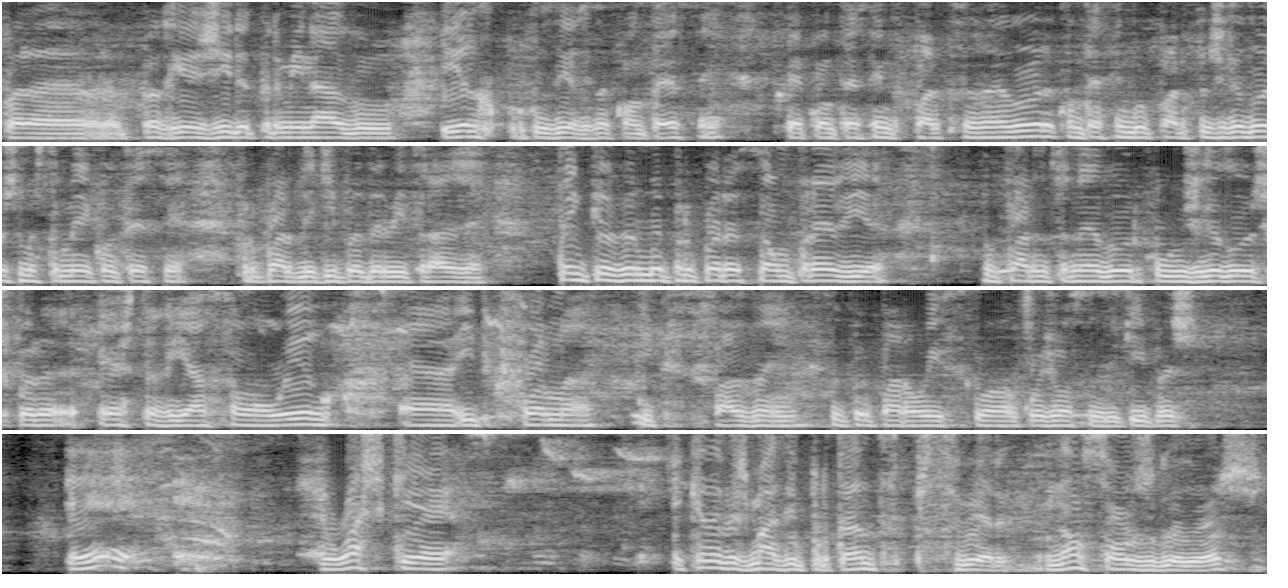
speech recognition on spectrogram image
para, para reagir a determinado erro, porque os erros acontecem, porque acontecem por parte do treinador, acontecem por parte dos jogadores, mas também acontecem por parte da equipa de arbitragem. Tem que haver uma preparação prévia por parte do treinador com os jogadores para esta reação ao erro uh, e de que forma e que se fazem, se preparam isso com, com as vossas equipas? É, é, eu acho que é, é cada vez mais importante perceber não só os jogadores,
